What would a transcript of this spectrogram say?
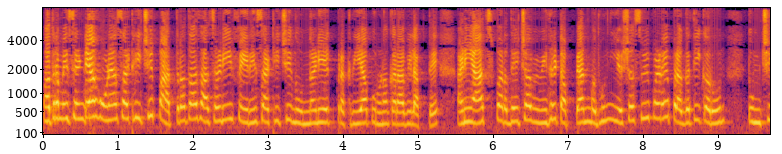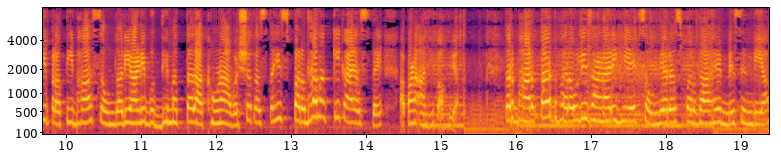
मात्र मिस इंडिया होण्यासाठीची पात्रता चाचणी फेरीसाठीची नोंदणी एक प्रक्रिया पूर्ण करावी लागते आणि याच स्पर्धेच्या विविध टप्प्यांमधून यशस्वीपणे प्रगती करून तुमची प्रतिभा सौंदर्य आणि बुद्धिमत्ता दाखवणं आवश्यक असतं. ही स्पर्धा नक्की काय असते? आपण आधी पाहूया. तर भारतात भरवली जाणारी ही एक सौंदर्य स्पर्धा आहे मिस इंडिया.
